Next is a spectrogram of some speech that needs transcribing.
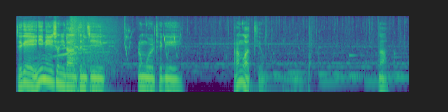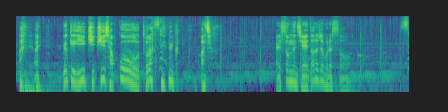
되게 애니메이션이라든지 그런 걸 되게 잘한 것 같아요. 음. 나, 아니, 아니, 이렇게 이 귀, 귀 잡고 돌아다니는 거 맞아. 알 수 없는 지하에 떨어져 버렸어. 스,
